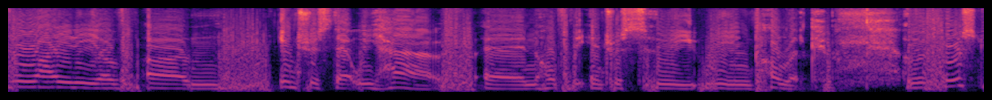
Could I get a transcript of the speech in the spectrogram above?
variety of um, interests that we have, and hopefully interests to the reading public. The first,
